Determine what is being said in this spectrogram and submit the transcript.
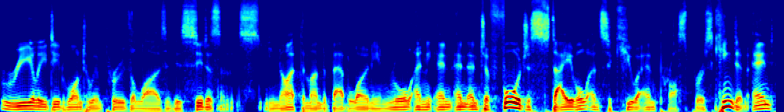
really did want to improve the lives of his citizens, unite them under Babylonian rule, and, and, and, and to forge a stable and secure and prosperous kingdom. And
